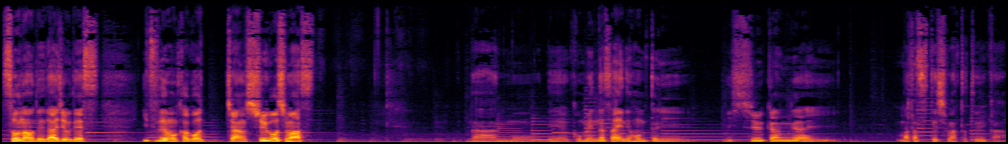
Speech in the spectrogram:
そうなので大丈夫です。いつでもカゴちゃん集合します。あ、もうね、ごめんなさいね、本当に。1週間ぐらい待たせてしまったというか。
